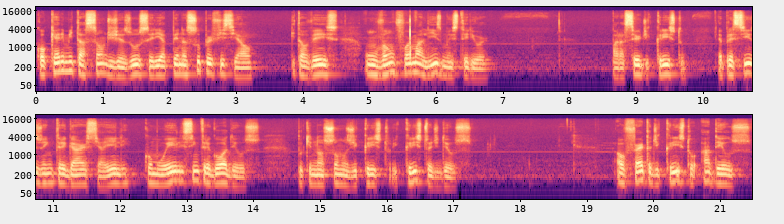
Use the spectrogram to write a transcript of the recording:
qualquer imitação de Jesus seria apenas superficial e talvez um vão formalismo exterior. Para ser de Cristo, é preciso entregar-se a Ele como Ele se entregou a Deus, porque nós somos de Cristo e Cristo é de Deus. A oferta de Cristo a Deus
